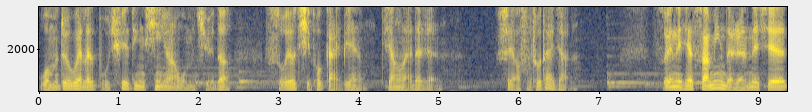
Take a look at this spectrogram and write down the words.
我们对未来的不确定性，让我们觉得所有企图改变将来的人是要付出代价的。所以那些算命的人，那些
